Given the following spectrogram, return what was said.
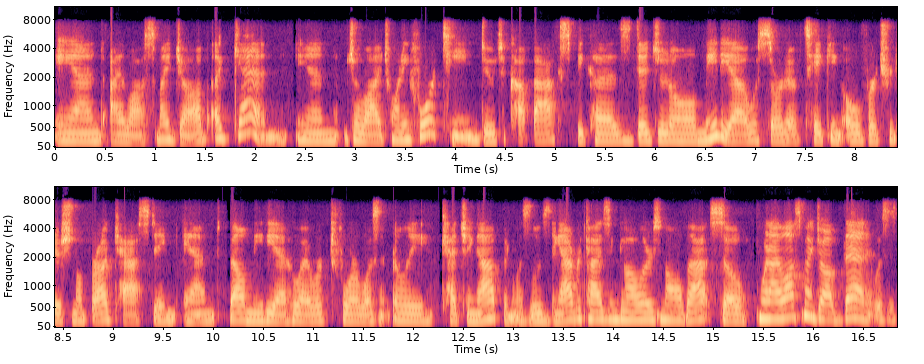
And I lost my job again in July 2014 due to cutbacks because because digital media was sort of taking over traditional broadcasting and Bell Media, who I worked for, wasn't really catching up and was losing advertising dollars and all that. So when I lost my job then, it was a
